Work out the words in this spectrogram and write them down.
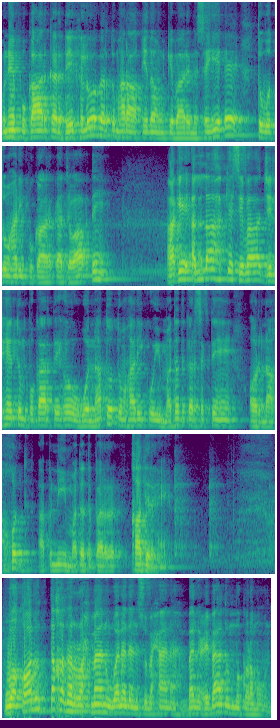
انہیں پکار کر دیکھ لو، اگر تمہارا عقیدہ ان کے بارے میں صحیح ہے، تو وہ تمہاری پکار کا جواب دیں۔ آگے اللہ کے سوا جنہیں تم پکارتے ہو، وہ نہ تو تمہاری کوئی مدد کر سکتے ہیں اور نہ خود اپنی مدد پر قادر ہیں۔ وقالوا اتخذ الرحمن ولدا سبحانه، بل عباد مكرمون.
